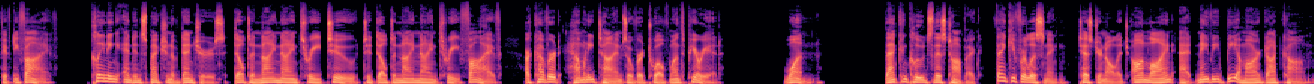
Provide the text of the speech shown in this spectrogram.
55. Cleaning and inspection of dentures, Delta 9932 to Delta 9935, are covered how many times over a 12-month period? 1. That concludes this topic. Thank you for listening. Test your knowledge online at NavyBMR.com.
